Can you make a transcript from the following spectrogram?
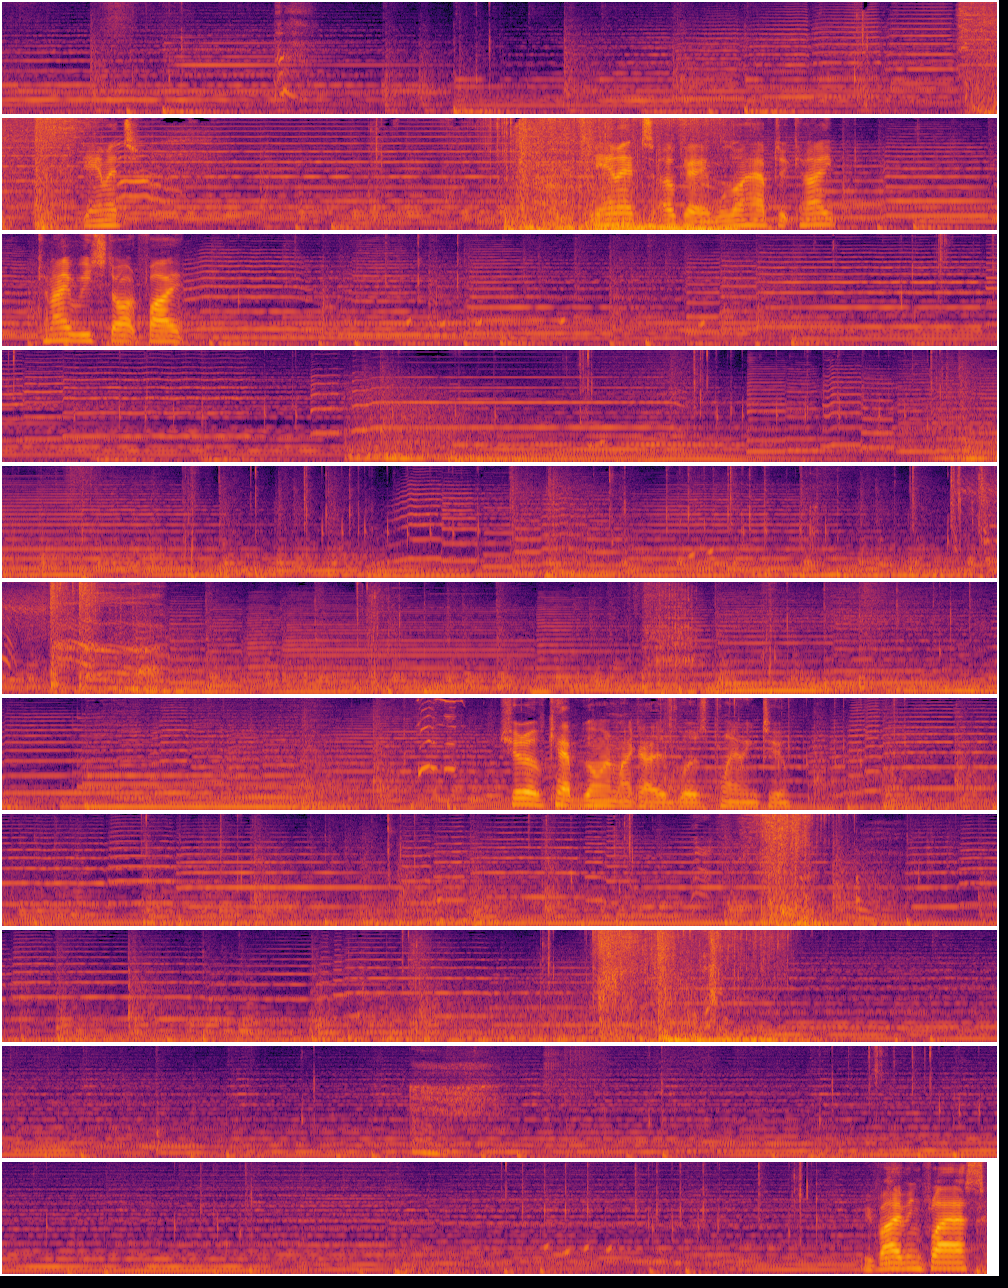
Damn it. Damn it. Okay, we're gonna have to... Can I... Can I restart fight? Should have kept going like I was planning to. flask.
